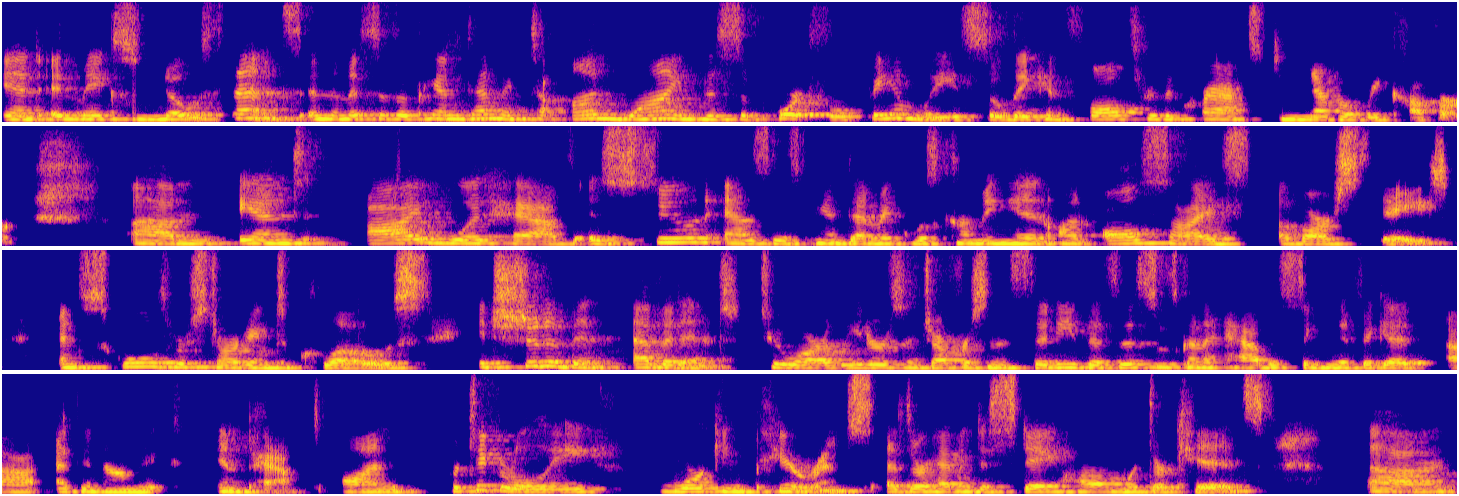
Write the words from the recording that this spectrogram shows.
And it makes no sense in the midst of a pandemic to unwind the support for families so they can fall through the cracks to never recover. Um, and I would have, as soon as this pandemic was coming in on all sides of our state and schools were starting to close, it should have been evident to our leaders in Jefferson City that this was going to have a significant uh, economic impact on particularly working parents as they're having to stay home with their kids. Um,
